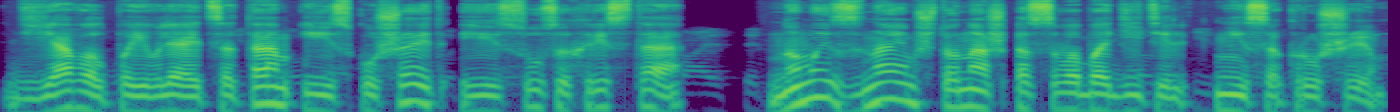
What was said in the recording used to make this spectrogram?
Дьявол появляется там и искушает Иисуса Христа, но мы знаем, что наш Освободитель несокрушим.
